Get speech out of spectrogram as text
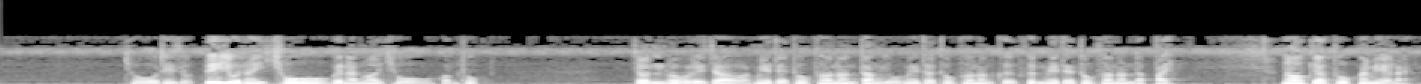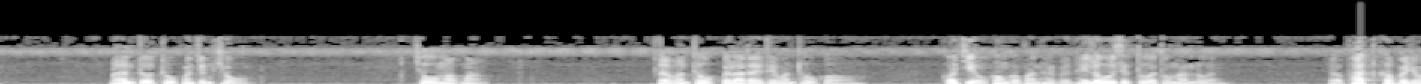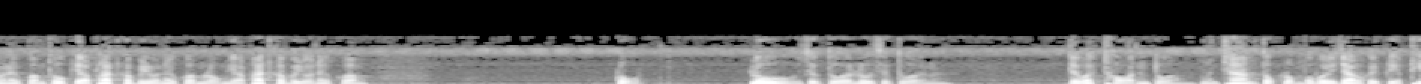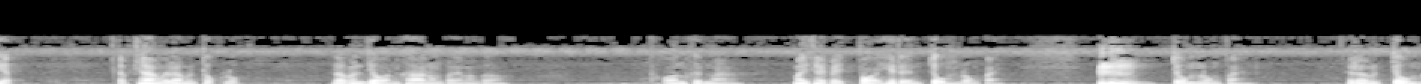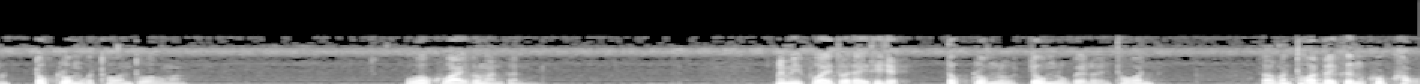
โชว์ที่สุดเป็นอยู่ไหน โชว์เป็นอันว่าโชว์ความทุกข์ จนพระพุทธเจ้ามีแต่ทุกข์เท่านั้นตั้งอยู่มีแต่ทุกข์เท่านั้นเกิดขึ้นมีแต่ทุกข์เท่านั้นดับไป นอกจากทุกข์ไม่มีอะไรนั่นตัวทุกข์มันจึงโชว์โชว์มากๆแต่วันทุกข์เวลาใดที่วันทุกข์ก็ ก็เกี่ยวข้องกับมันให้เป็น ให้รู้สึกตัวตรงนั้นด้วยอย่าพัดเข้าไปอยู่ในความทุกข์อย่าพัดเข้าไปอยู่ในความหลง อย่าพัดเข้าไปอยู่ในความโกรธ รู้สึกตัว รู้สึกตัวนะเรียกว่าถอนตัว เหมือนช่างตกหล่มพระพุทธเจ้าเคยเปรียบเทียบ กับช่างเวลามันตกหล่มแล้วมันย่อนขาลงไปมันก็ ถอนขึ้นมา ไม่ใช่ไปปล่อยให้เดินจมลงไปจมลงไปเวลามันจมตกลมก็ถอนตัวออกมาวัวควายก็เหมือนกัน ไม่มีควายตัวใดที่จะตกกลมลงจมลงไปเลยถอนแต่มันถอนไปขึ้นคุบเขา่า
